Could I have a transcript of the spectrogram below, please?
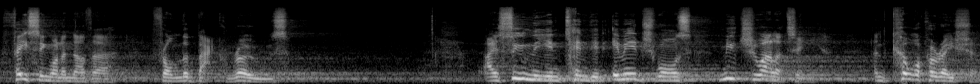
facing one another from the back rows. I assume the intended image was mutuality and cooperation,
